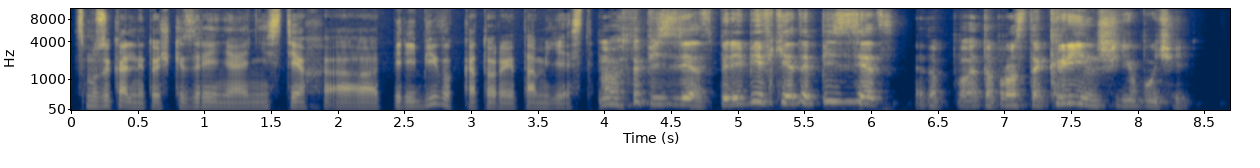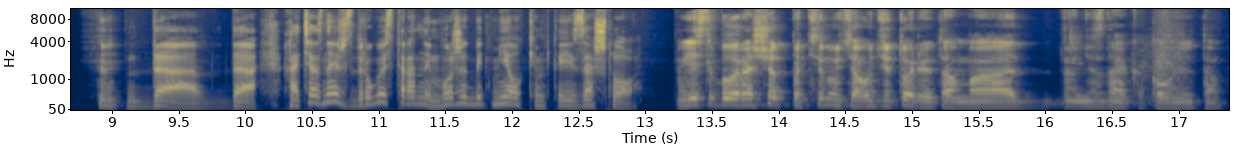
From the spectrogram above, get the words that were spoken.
с музыкальной точки зрения, а не с тех э, перебивок, которые там есть. Ну, это пиздец. Перебивки это пиздец. Это, это просто кринж ебучий. Да, да. Хотя, знаешь, с другой стороны, может быть, мелким-то и зашло. Ну, если был расчет подтянуть аудиторию там, э, ну, не знаю, какого-нибудь там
